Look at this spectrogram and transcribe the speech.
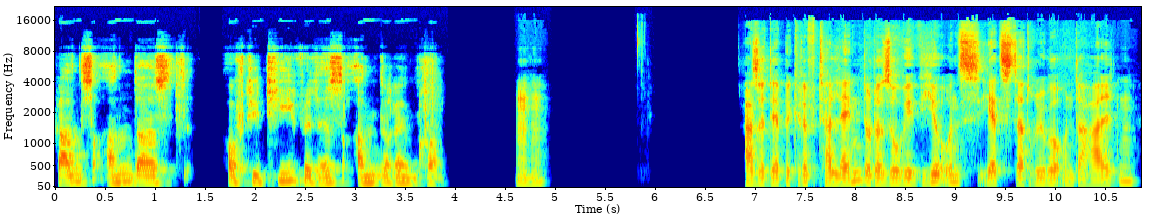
ganz anders auf die Tiefe des anderen kommt. Mhm. Also, der Begriff Talent oder so, wie wir uns jetzt da drüber unterhalten,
